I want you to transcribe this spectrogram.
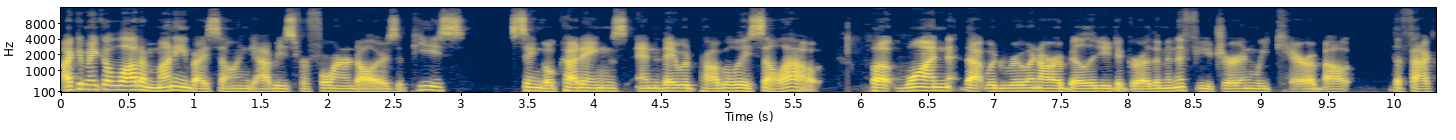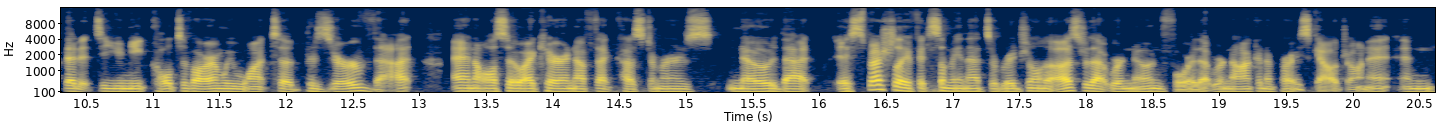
I can make a lot of money by selling Gabbies for $400 a piece, single cuttings, and they would probably sell out. But one, that would ruin our ability to grow them in the future. And we care about the fact that it's a unique cultivar and we want to preserve that. And also, I care enough that customers know that, especially if it's something that's original to us or that we're known for, that we're not going to price gouge on it. And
